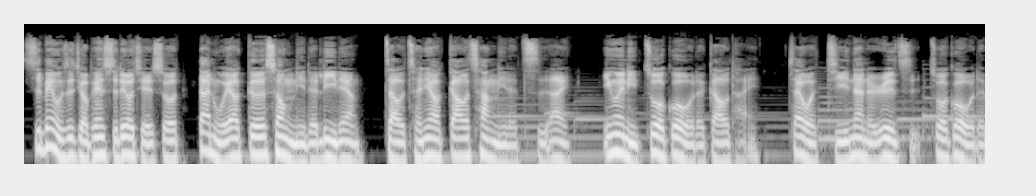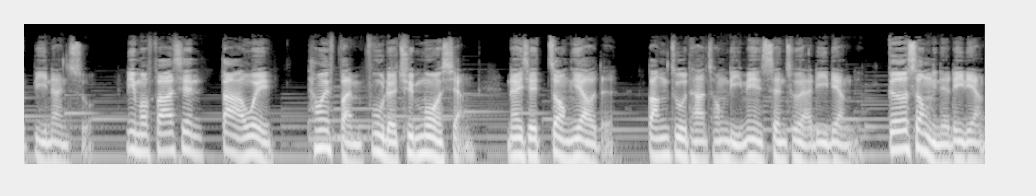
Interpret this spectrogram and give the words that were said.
诗篇五十九篇十六节说：“但我要歌颂你的力量，早晨要高唱你的慈爱，因为你做过我的高台，在我急难的日子做过我的避难所。”你有没有发现大卫他会反复的去默想那些重要的？帮助他从里面生出来力量的，歌颂你的力量，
